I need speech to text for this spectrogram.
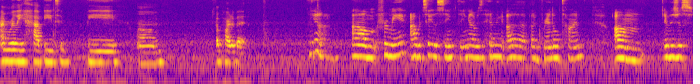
I'm really happy to be um, a part of it. Yeah. Um, for me, I would say the same thing. I was having a, a grand old time. Um, it was just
